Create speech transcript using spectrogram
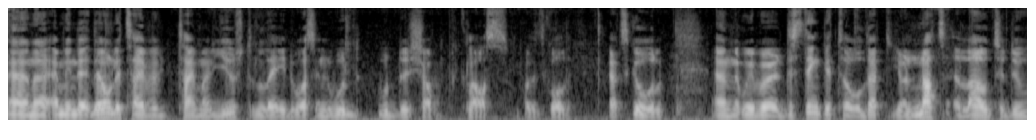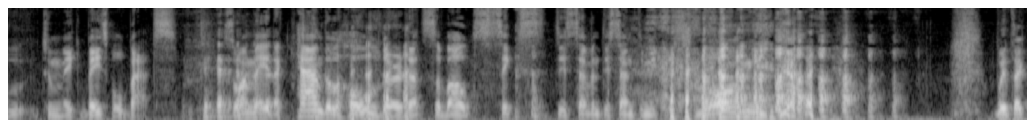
And uh, I mean, the, the only time of, time I've used a lathe was in wood wood shop class, what it's called, at school, and we were distinctly told that you're not allowed to do to make baseball bats. so I made a candle holder that's about 60, 70 centimeters long, with a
